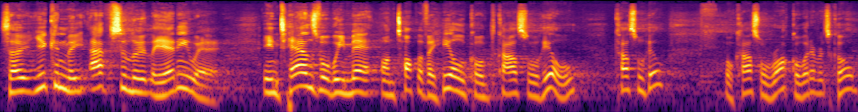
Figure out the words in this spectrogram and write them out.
So you can meet absolutely anywhere. In Townsville, we met on top of a hill called Castle Hill, Castle Hill, or Castle Rock, or whatever it's called.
